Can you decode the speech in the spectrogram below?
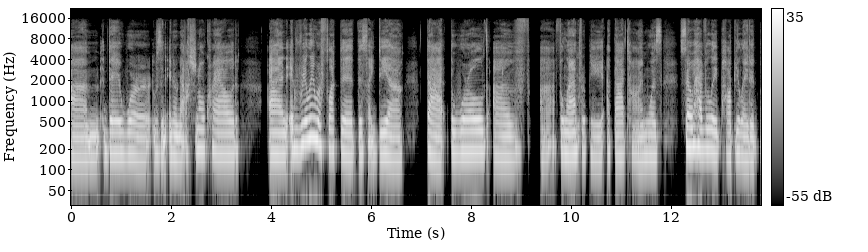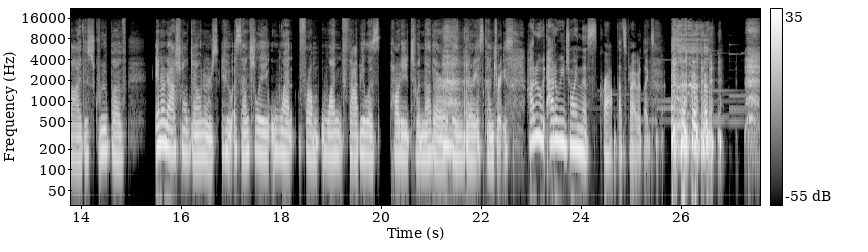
Um, they were, it was an international crowd. And it really reflected this idea that the world of uh, philanthropy at that time was so heavily populated by this group of international donors who essentially went from one fabulous party to another in various countries. How do we, how do we join this crowd? That's what I would like to know.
